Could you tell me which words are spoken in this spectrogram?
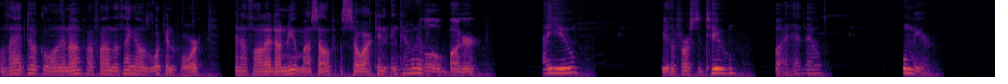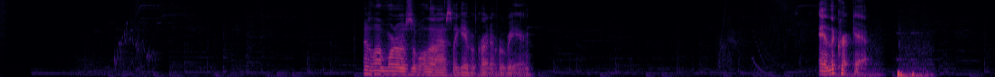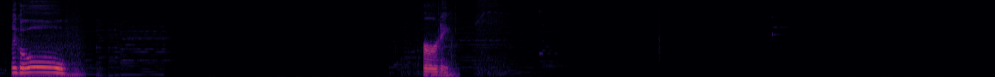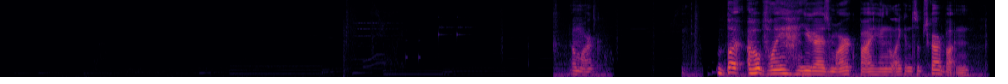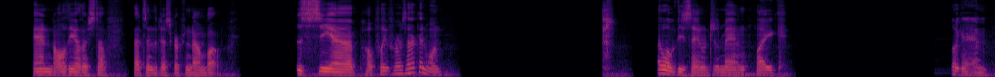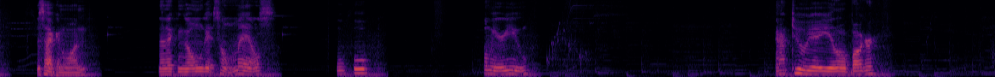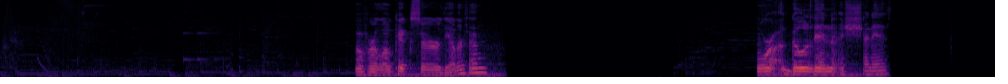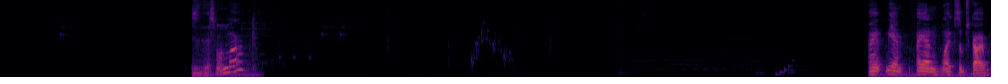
That took long enough. I found the thing I was looking for, and I thought I'd unmute myself so I can encounter the little bugger. Hey, you. You're the first of two, but hello. Come here. There's a lot more noticeable than I actually gave it credit for being. And the crit cap. Like, go. Purdy. No mark. But hopefully you guys mark by hitting the like and subscribe button. And all the other stuff that's in the description down below. See ya hopefully for a second one. I love these sandwiches, man. Like, look at him. The second one. Then I can go and get something else. Whoop whoop. Come here, you. Got two of you, you little bugger. Go for Lokix or the other thing? Or a golden shinies? Is this one marked? Alright, yeah, again, like, subscribe.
